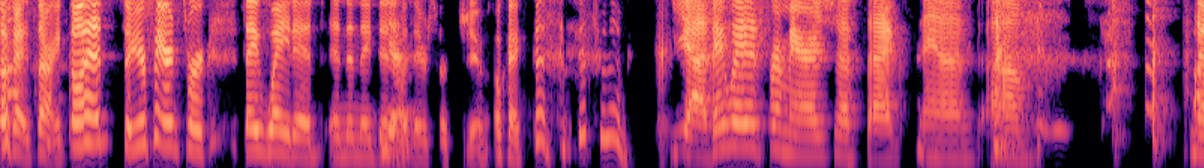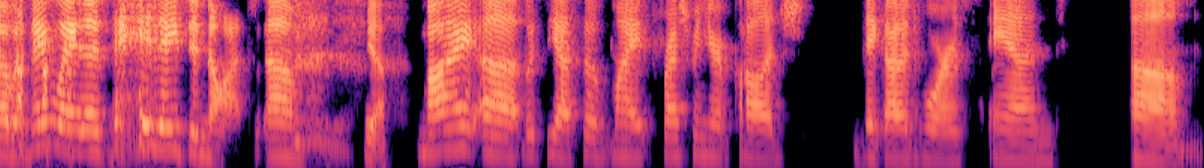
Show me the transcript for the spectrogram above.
Okay, sorry. Go ahead. So your parents were they waited and then they did what they were supposed to do. Okay, good. Good for them. yeah, they waited for marriage to have sex, and um, no, but they waited. They they did not. Um, Yeah. My uh, but yeah, so my freshman year of college, they got a divorce, and um,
